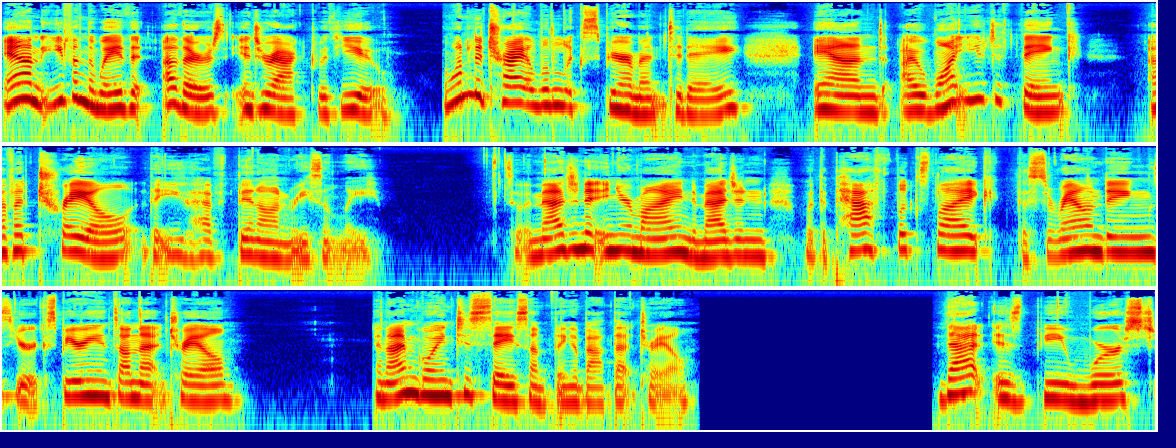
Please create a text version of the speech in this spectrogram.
and even the way that others interact with you. I wanted to try a little experiment today and I want you to think of a trail that you have been on recently. So imagine it in your mind. Imagine what the path looks like, the surroundings, your experience on that trail. And I'm going to say something about that trail. That is the worst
